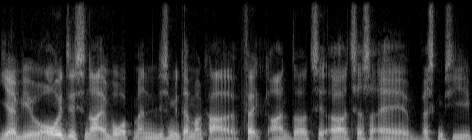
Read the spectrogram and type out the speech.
Ja, vi er jo over i det scenarie, hvor man ligesom i Danmark har Falk og andre til at tage sig af, hvad skal man sige,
